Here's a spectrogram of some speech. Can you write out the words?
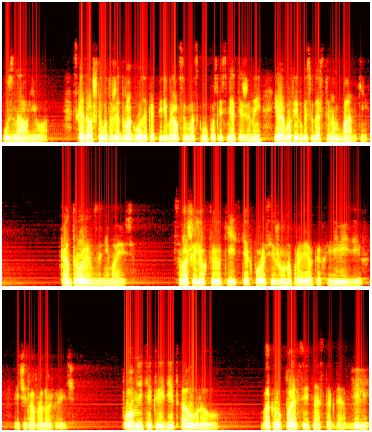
узнал его. Сказал, что вот уже два года, как перебрался в Москву после смерти жены и работает в Государственном банке. Контролем занимаюсь. С вашей легкой руки с тех пор и сижу на проверках и ревизиях, Вячеслав Рудольфович. Помните кредит Аурову? Вокруг пальца ведь нас тогда ввели.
